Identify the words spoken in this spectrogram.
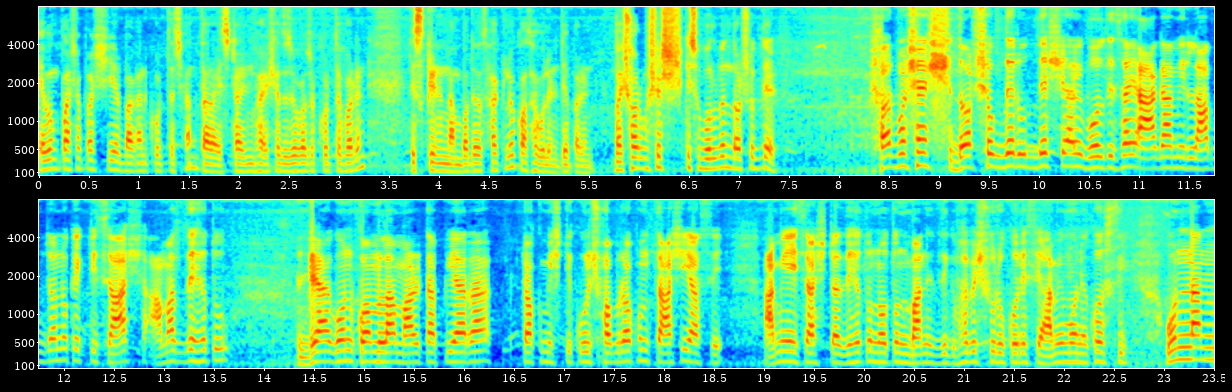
এবং পাশাপাশি এর বাগান করতে চান তারা স্টারিন ভাইয়ের সাথে যোগাযোগ করতে পারেন। স্ক্রিনের নাম্বার দেওয়া থাকলেও কথা বলে নিতে পারেন। ভাই সর্বশেষ কিছু বলবেন দর্শকদের? সর্বশেষ দর্শকদের উদ্দেশ্যে আমি বলতে চাই আগামী লাভজনক একটি চাষ। আমার যেহেতু ড্রাগন কমলা মাল্টা পেয়ারা টক মিষ্টি কুল সব রকম চাষই আছে। আমি এই চাষটা যেহেতু নতুন বাণিজ্যিকভাবে শুরু করেছি আমি মনে করছি অন্যান্য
